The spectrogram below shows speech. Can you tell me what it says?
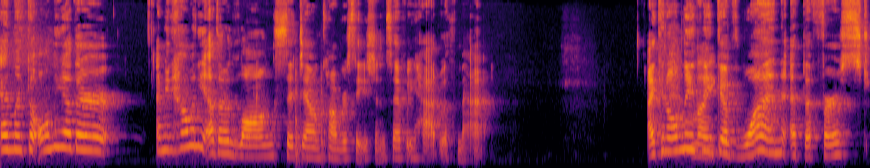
and like the only other I mean, how many other long sit down conversations have we had with Matt? I can only like, think of one at the first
